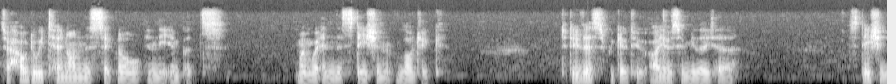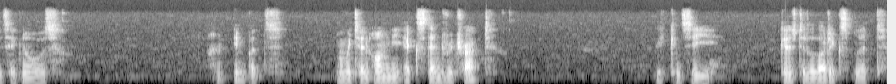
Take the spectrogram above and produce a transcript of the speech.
So how do we turn on this signal in the inputs when we're in the station logic. To do this, we go to IO Simulator, Station Signals, and Inputs. When we turn on the Extend Retract, we can see goes to the logic split,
